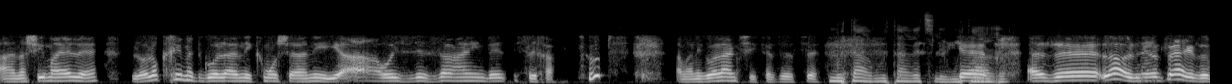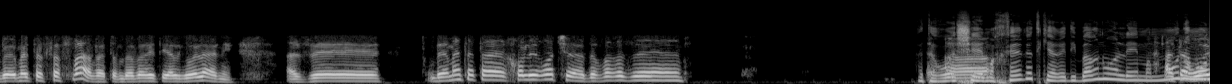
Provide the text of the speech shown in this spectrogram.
האנשים האלה לא לוקחים את גולני כמו שאני, יאו, איזה זין, ו... סליחה, אופס, אבל אני גולנצ'יק, אז זה יוצא. מותר, מותר אצלי, כן, מותר. אז אה, לא, זה יוצא, זה באמת השפה, ואתה מדבר איתי על גולני. אז אה, באמת אתה יכול לראות שהדבר הזה... אתה רואה אה, שהם אחרת? כי הרי דיברנו עליהם המון המון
